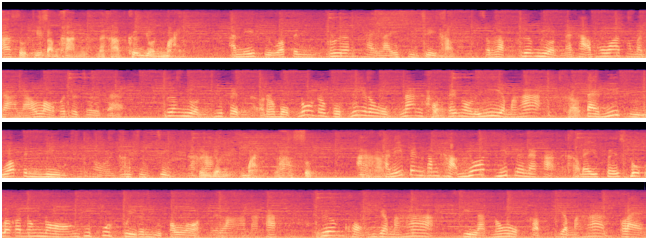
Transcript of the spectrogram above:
ล่าสุดที่สำคัญนะครับเครื่องยนต์ใหม่ อันนี้ถือว่าเป็นเรื่องไฮไลท์จริงๆ ครับ สำหรับเครื่องยนต์นะคะ เพราะว่าธรรมดาแล้วเราก็จะเจอแต่เครื่องยนต์ที่เป็นระบบนู่นระบบนี่ระบบนั่นของเทคโนโลยียามาฮ่าครับ แต่นี่ถือว่าเป็น new technology จริงๆนะเครื่องคะยนต์ใหม่ล่าสุดอะนะครับ อันนี้เป็นคำถามยอดฮิตเลยนะคะ ครับ ใน Facebook แล้วก็น้องๆที่พูดคุยกันอยู่ตลอดเวลานะคะ เรื่องของ Yamaha f i l a n o กับ Yamaha Grand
